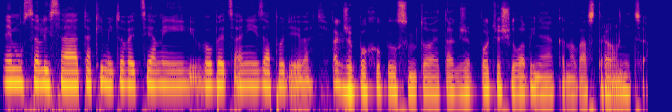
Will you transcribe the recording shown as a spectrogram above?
nemuseli sa takýmito veciami vôbec ani zapodievať. Takže pochopil som to aj tak, že potešila by nejaká nová strelnica.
